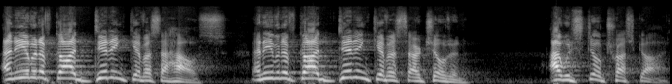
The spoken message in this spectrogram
And even if God didn't give us a house, and even if God didn't give us our children, I would still trust God.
